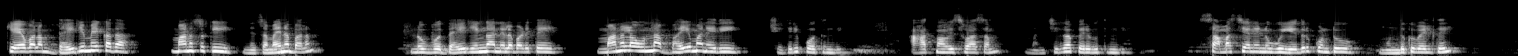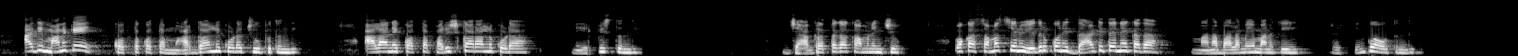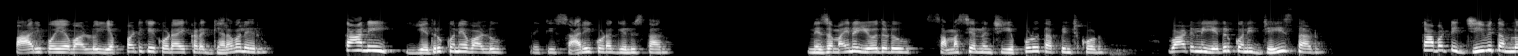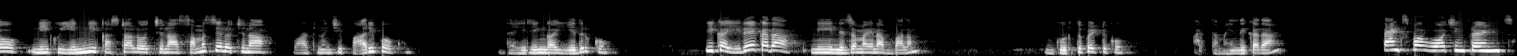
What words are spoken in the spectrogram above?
కేవలం ధైర్యమే కదా మనసుకి నిజమైన బలం. నువ్వు ధైర్యంగా నిలబడితే మనలో ఉన్న భయం అనేది చెదిరిపోతుంది. ఆత్మవిశ్వాసం మంచిగా పెరుగుతుంది. సమస్యని నువ్వు ఎదుర్కొంటూ ముందుకు వెళ్తే అది మనకే కొత్త కొత్త మార్గాల్ని కూడా చూపుతుంది. అలానే కొత్త పరిష్కారాలను కూడా నేర్పిస్తుంది. జాగ్రత్తగా గమనించు. ఒక సమస్యను ఎదుర్కొని దాటితేనే కదా మన బలమే మనకి రెట్టింపు అవుతుంది. పారిపోయే వాళ్ళు ఎప్పటికీ కూడా ఇక్కడ గెలవలేరు. కానీ ఎదుర్కొనే వాళ్ళు ప్రతిసారి కూడా గెలుస్తారు. నిజమైన యోధుడు సమస్యల నుంచి ఎప్పుడూ తప్పించుకోడు. వాటిని ఎదుర్కొని జయిస్తాడు. కాబట్టి జీవితంలో నీకు ఎన్ని కష్టాలు వచ్చినా సమస్యలు వచ్చినా వాటి నుంచి పారిపోకు. ధైర్యంగా ఎదుర్కో. ఇక ఇదే కదా నీ నిజమైన బలం. గుర్తుపెట్టుకో. అర్థమైంది కదా? Thanks for watching friends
